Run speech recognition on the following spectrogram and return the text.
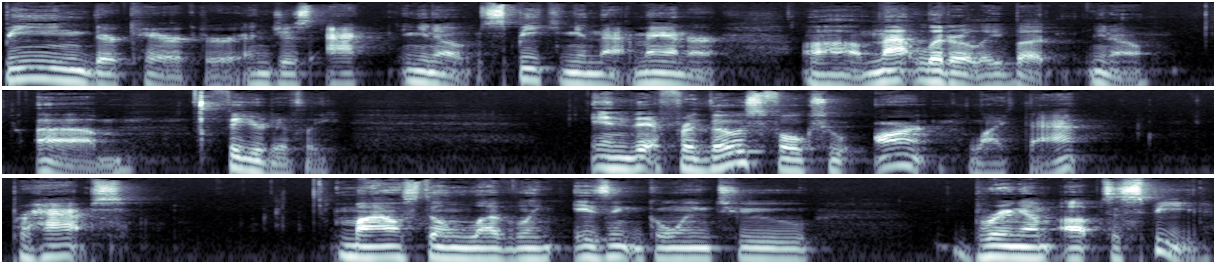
being their character, and just act. You know, speaking in that manner, um, not literally, but you know, um, figuratively. And that for those folks who aren't like that, perhaps milestone leveling isn't going to bring them up to speed,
